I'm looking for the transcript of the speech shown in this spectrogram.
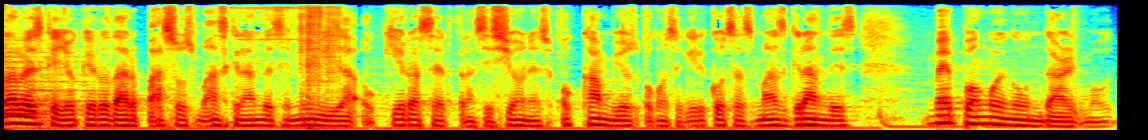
Cada vez que yo quiero dar pasos más grandes en mi vida o quiero hacer transiciones o cambios o conseguir cosas más grandes, me pongo en un dark mode.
